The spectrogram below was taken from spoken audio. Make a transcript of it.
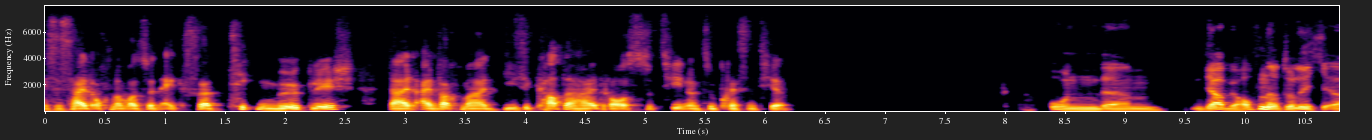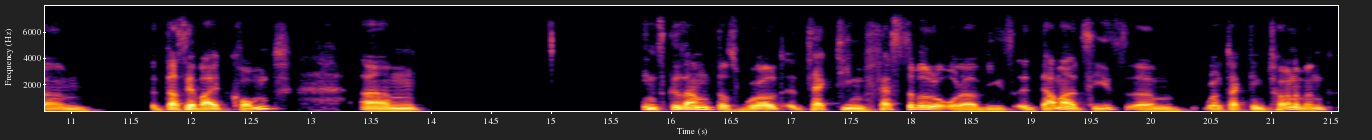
ist es halt auch nochmal so ein extra Ticken möglich, da halt einfach mal diese Karte halt rauszuziehen und zu präsentieren. Und ähm, ja, wir hoffen natürlich, ähm, dass ihr weit kommt. Ähm, insgesamt das World Tag Team Festival oder wie es damals hieß, ähm, World Tag Team Tournament.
